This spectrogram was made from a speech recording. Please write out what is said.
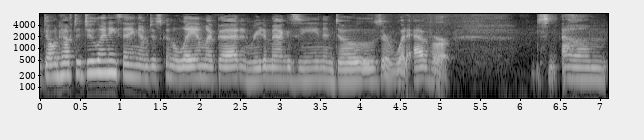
don't have to do anything. I'm just going to lay in my bed and read a magazine and doze or whatever. Um,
